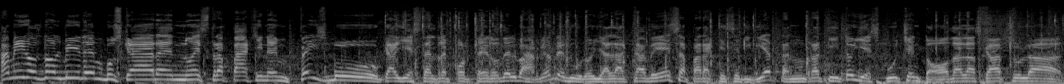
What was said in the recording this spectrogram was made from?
Amigos, no olviden buscar en nuestra página en Facebook. Ahí está el reportero del barrio de Duro y a la cabeza para que se diviertan un ratito y escuchen todas las cápsulas.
